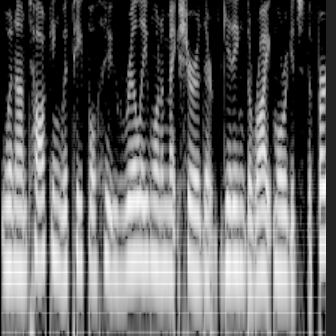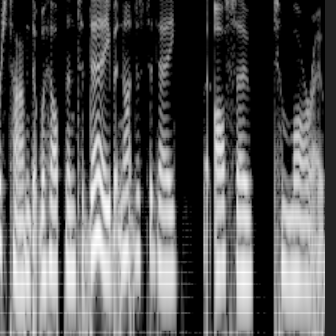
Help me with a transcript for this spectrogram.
when I'm talking with people who really want to make sure they're getting the right mortgage the first time that will help them today, but not just today, but also tomorrow.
